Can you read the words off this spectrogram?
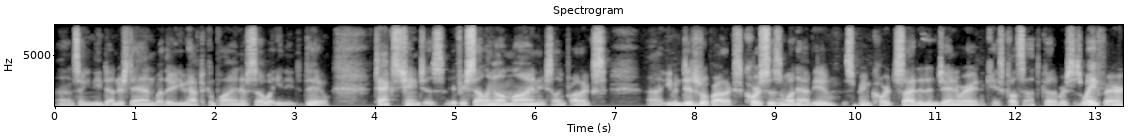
Uh, so you need to understand whether you have to comply, and if so, what you need to do. Tax changes if you're selling online, you're selling products uh, even digital products, courses, and what have you. The Supreme Court decided in January in a case called South Dakota versus Wayfair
